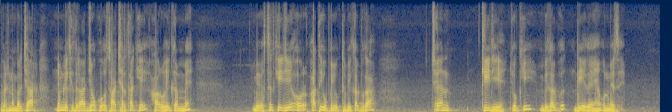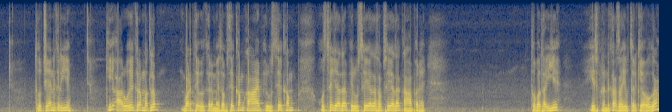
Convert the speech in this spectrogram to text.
प्रश्न नंबर चार, निम्नलिखित राज्यों को साक्षरता के आरोही क्रम में व्यवस्थित कीजिए और अति उपयुक्त विकल्प का चयन कीजिए, जो कि विकल्प दिए गए हैं उनमें से। तो चयन करिए कि आरोही क्रम मतलब बढ़ते हुए क्रम में सबसे कम कहाँ है, फिर उससे कम उससे ज़्यादा, फिर उससे ज़्यादा, सबसे ज़्यादा कहाँ पर है? तो बताइए, इस प्रश्न का सही उत्तर क्या होगा?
